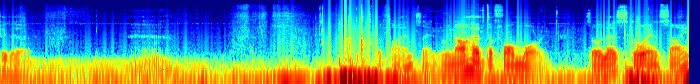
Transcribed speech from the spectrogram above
to the uh, the files and we now have the foamMooring so let's go inside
